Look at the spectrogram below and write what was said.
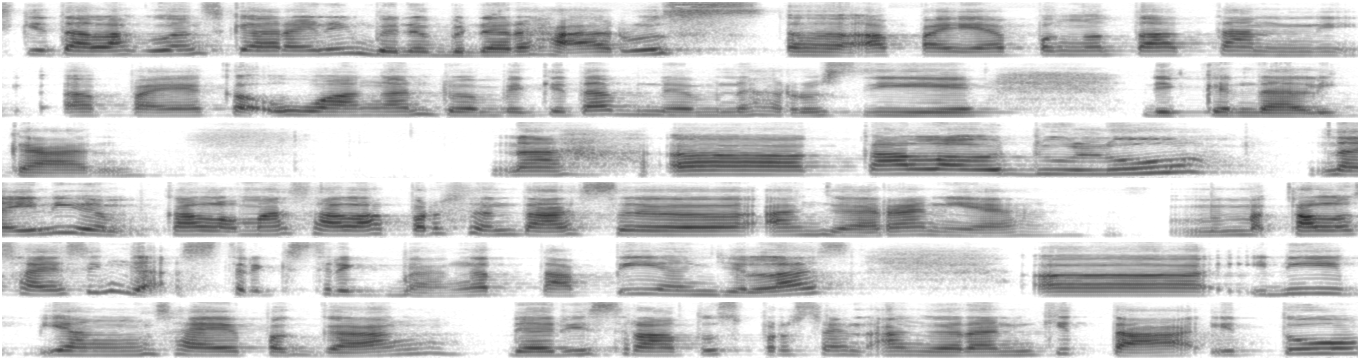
kita lakukan sekarang ini benar-benar harus uh, apa ya pengetatan apa ya keuangan dompet kita benar-benar harus di, dikendalikan. Nah uh, kalau dulu, nah ini kalau masalah persentase anggaran ya, kalau saya sih nggak strict-strict banget, tapi yang jelas uh, ini yang saya pegang dari 100% anggaran kita itu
